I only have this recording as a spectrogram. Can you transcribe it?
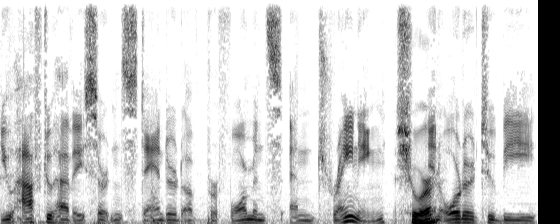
You have to have a certain standard of performance and training, Sure. in order to be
